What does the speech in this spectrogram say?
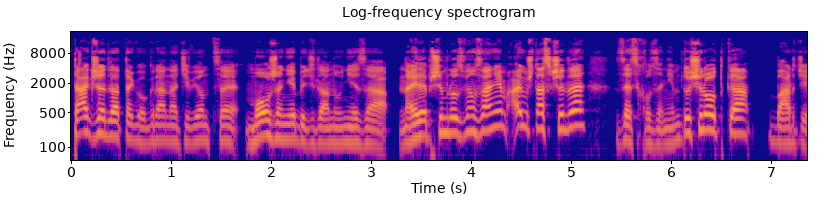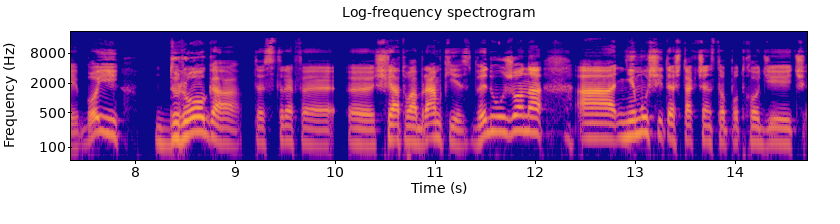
Także dlatego gra na dziewiątce może nie być dla Nuneza najlepszym rozwiązaniem, a już na skrzydle ze schodzeniem do środka bardziej, bo i droga tę strefę e, światła bramki jest wydłużona, a nie musi też tak często podchodzić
